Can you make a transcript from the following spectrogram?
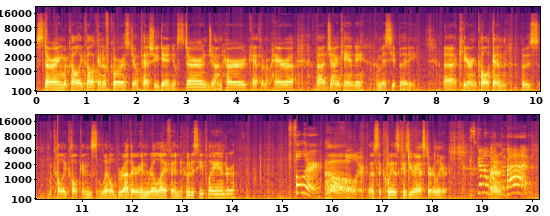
Starring Macaulay Culkin, of course, Joe Pesci, Daniel Stern, John Heard, Catherine O'Hara, uh, John Candy. I miss you, buddy. Uh, Kieran Culkin, who's Macaulay Culkin's little brother in real life, and who does he play, Andrew? Fuller. Oh, Fuller. that's the quiz because you asked earlier. He's gonna wipe Uh, the bed.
